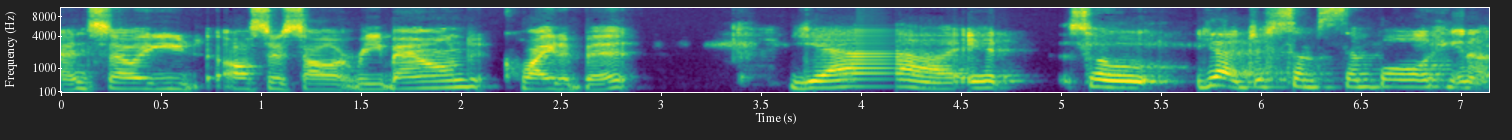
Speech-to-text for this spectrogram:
and so you also saw it rebound quite a bit. Yeah, it so yeah, just some simple, you know,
